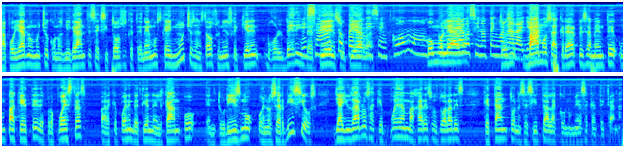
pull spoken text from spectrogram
apoyarnos mucho con los migrantes exitosos que tenemos, que hay muchos en Estados Unidos que quieren volver a invertir en su pero pero dicen, ¿cómo? ¿Cómo, le, hago? si no tengo nada allá? Vamos a crear precisamente un paquete de propuestas para que puedan invertir en el campo, en turismo o en los servicios y ayudarlos a que puedan bajar esos dólares que tanto necesita la economía zacatecana.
